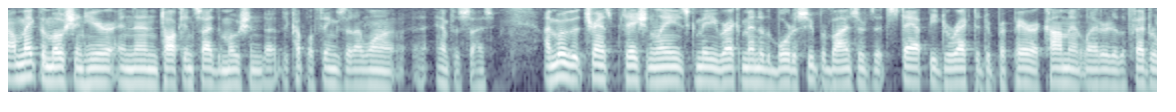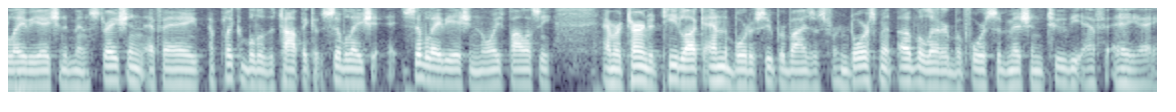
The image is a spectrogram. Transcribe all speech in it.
I'll make the motion here and then talk inside the motion, uh, a couple of things that I want to emphasize. I move that the Transportation and Land Use Committee recommend to the Board of Supervisors that staff be directed to prepare a comment letter to the Federal Aviation Administration, FAA, applicable to the topic of civil aviation, civil aviation noise policy, and return to TLUC and the Board of Supervisors for endorsement of the letter before submission to the FAA.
